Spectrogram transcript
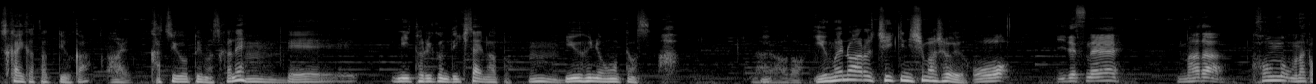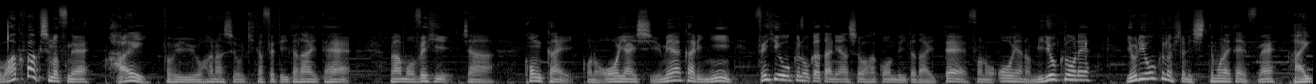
使い方っていうかはい、活用といいますかね、うん。えーに取り組んでいきたいなとうん。いうふうに思ってます。なるほど。夢のある地域にしましょうよ。おいいですね。まだ今後もなんかワクワクしますね。はい。そういうお話を聞かせていただいて。まあもうぜひじゃあ今回この大谷石夢あかりにぜひ多くの方に足を運んでいただいてその大谷の魅力をねより多くの人に知ってもらいたいですね。はい。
